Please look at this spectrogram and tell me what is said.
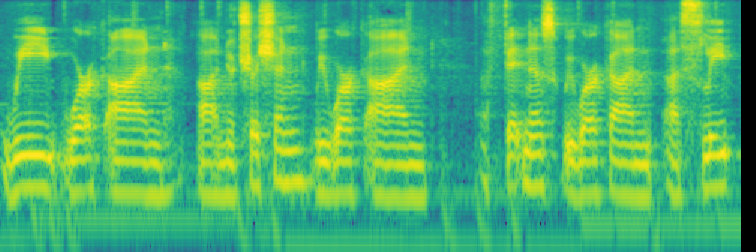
we work on uh, nutrition, we work on uh, fitness, we work on uh, sleep,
